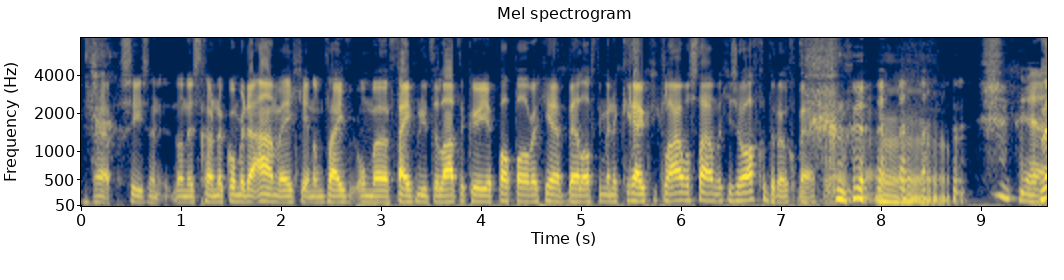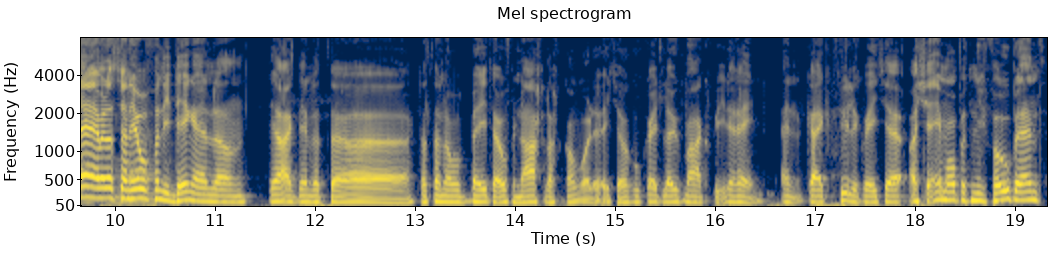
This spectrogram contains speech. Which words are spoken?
Ja, precies. Dan, dan is het gewoon, dan kom je er aan, weet je. En om vijf, om, eh, vijf minuten later kun je je papa al weet je, bellen of hij met een kruikje klaar wil staan, omdat je zo afgedroogd bent. Ja. Ja. Nee, maar dat zijn heel veel van die dingen. En dan, ja, ik denk dat, eh, dat er nog wat beter over nagedacht kan worden. Weet je wel. Hoe kan je het leuk maken voor iedereen? En kijk, tuurlijk, weet je, als je eenmaal op het niveau bent,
